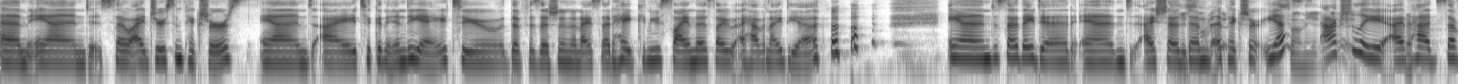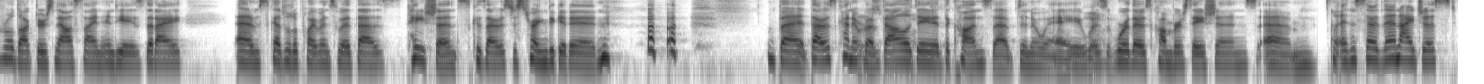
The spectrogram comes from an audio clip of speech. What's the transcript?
Um, and so I drew some pictures and I took an NDA to the physician and I said, Hey, can you sign this? I, I have an idea. and so they did. And I showed You them a it. picture. Yes, signed the NDA. actually, I've had several doctors now sign NDAs that I um, scheduled appointments with as patients because I was just trying to get in. but that was kind of what validated the concept in a way was Yeah. were those conversations um, and so then i just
